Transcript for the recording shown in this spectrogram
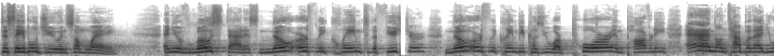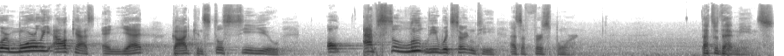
disabled you in some way, and you have low status, no earthly claim to the future, no earthly claim because you are poor in poverty, and on top of that, you are morally outcast, and yet God can still see you oh, absolutely with certainty as a firstborn. That's what that means.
